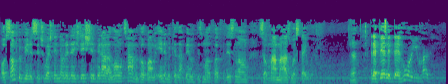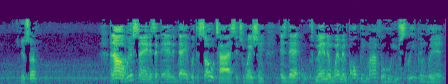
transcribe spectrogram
Or some people be in a situation they know that they, they should have been out a long time ago, but I'm in it because I've been with this motherfucker for this long, so my might as well stay with him. Yeah, And at the end of the day, who are you hurting? yourself. And all we're saying is at the end of the day, with the soul tie situation, is that men and women both be mindful who you sleeping with.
